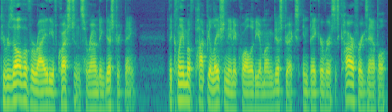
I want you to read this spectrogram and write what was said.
to resolve a variety of questions surrounding districting. The claim of population inequality among districts in Baker v. Carr, for example,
